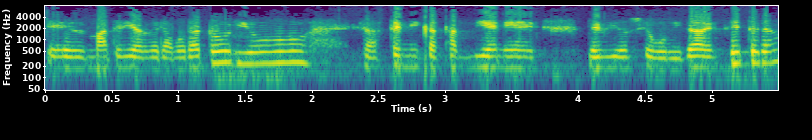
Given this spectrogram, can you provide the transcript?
el material de laboratorio, las técnicas también eh, de bioseguridad, etcétera.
